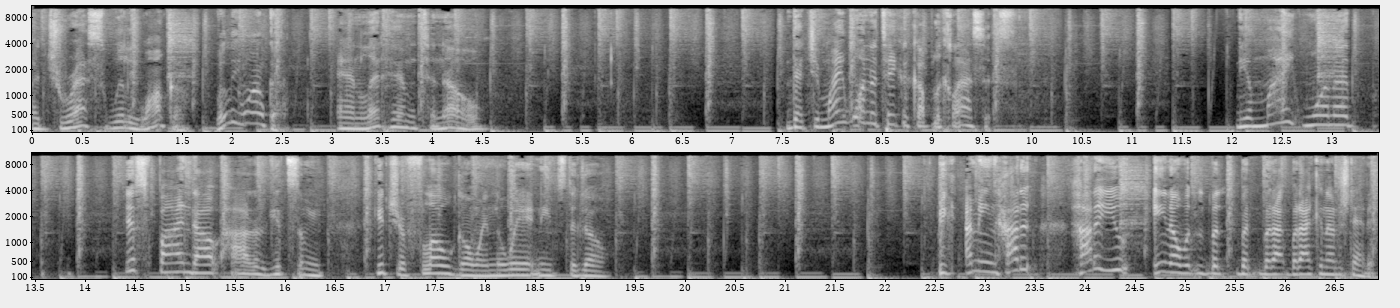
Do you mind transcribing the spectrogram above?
address Willy Wonka Willy Wonka. And let him to know that you might want to take a couple of classes. You might want to just find out how to get some get your flow going the way it needs to go. Be- I mean, how do how do you you know? But but but I, but I can understand it.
